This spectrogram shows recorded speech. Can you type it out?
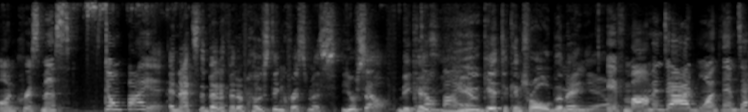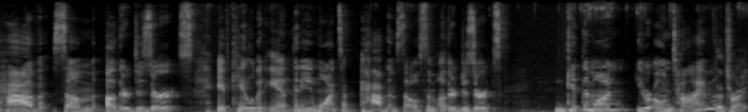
on Christmas, don't buy it. And that's the benefit of hosting Christmas yourself because you it. get to control the menu. If mom and dad want them to have some other desserts, if Caleb and Anthony want to have themselves some other desserts, get them on your own time. That's right.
